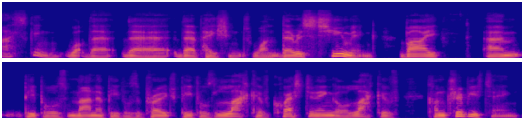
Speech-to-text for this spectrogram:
asking what their their their patients want. They're assuming by um, people's manner, people's approach, people's lack of questioning or lack of contributing.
